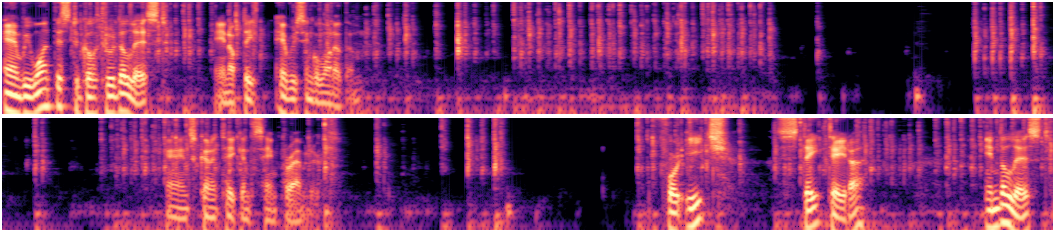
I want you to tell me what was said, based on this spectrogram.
And we want this to go through the list and update every single one of them. And it's going to take in the same parameters. For each state data in the list,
